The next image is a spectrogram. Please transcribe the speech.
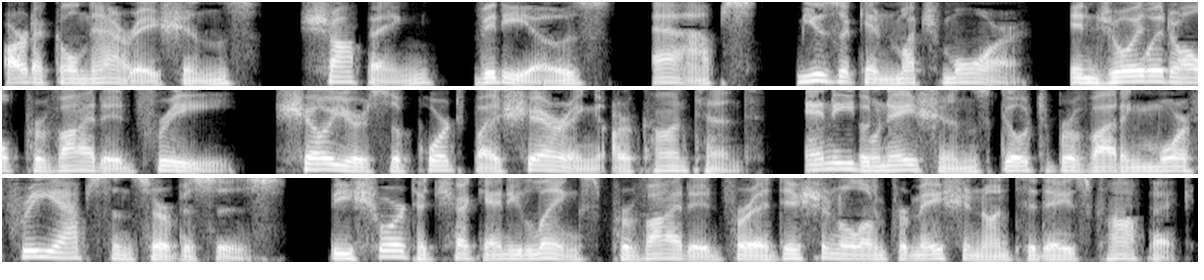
article narrations, shopping, videos, apps, music and much more. Enjoy it all provided free. Show your support by sharing our content. Any donations go to providing more free apps and services. Be sure to check any links provided for additional information on today's topic.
